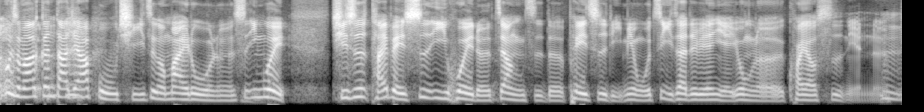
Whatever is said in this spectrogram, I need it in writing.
为什么要跟大家补齐这个脉络呢？是因为其实台北市议会的这样子的配置里面，我自己在这边也用了快要四年了。嗯，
